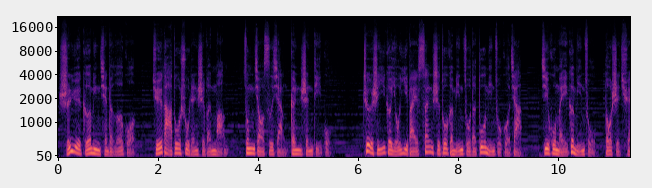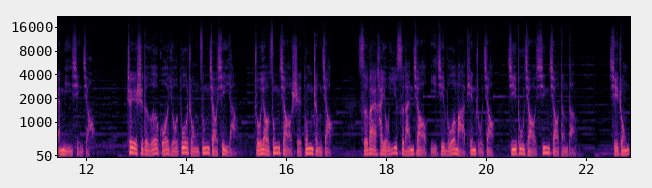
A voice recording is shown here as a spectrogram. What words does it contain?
十月革命前的俄国，绝大多数人是文盲，宗教思想根深蒂固。这是一个有一百三十多个民族的多民族国家，几乎每个民族都是全民信教。这时的俄国有多种宗教信仰，主要宗教是东正教，此外还有伊斯兰教以及罗马天主教、基督教新教等等，其中。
